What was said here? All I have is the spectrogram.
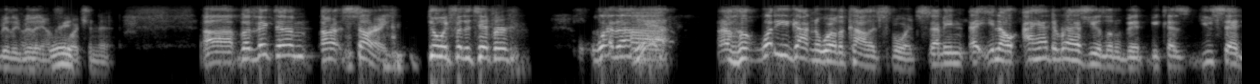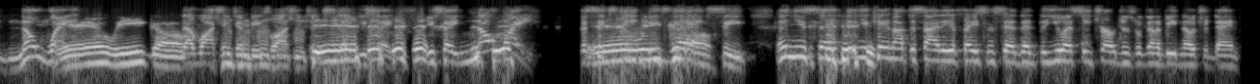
Really, really unfortunate. Uh, but victim, uh, sorry, do it for the tipper. What uh, yeah. Uh, what do you got in the world of college sports? I mean, uh, you know, I had to razz you a little bit because you said no way. Here we go. That Washington beats Washington State. You say you say no way. The 16 beats the 8 seed. And you said, then you came out the side of your face and said that the USC Trojans were going to beat Notre Dame.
